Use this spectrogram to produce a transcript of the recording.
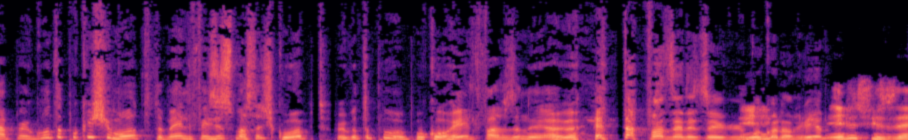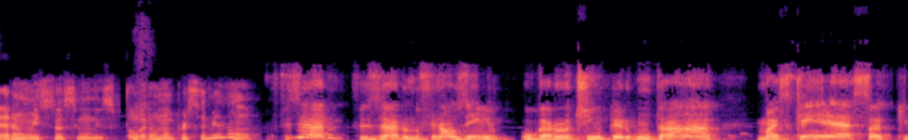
ah, pergunta pro Kishimoto também, ele fez isso bastante com o Obito. Pergunta pro, pro Correio, ele, fazendo, ele tá fazendo isso aí com Ele- o Konohiro. Eles fizeram isso na segunda história? Eu não percebi, não. Fizeram, fizeram no finalzinho. O garotinho pergunta: Ah, mas quem é essa que,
